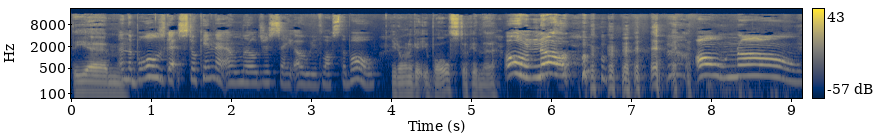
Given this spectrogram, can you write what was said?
The um, And the balls get stuck in there, and they'll just say, "Oh, we've lost the ball." you don't want to get your balls stuck in there. Oh no! oh no!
